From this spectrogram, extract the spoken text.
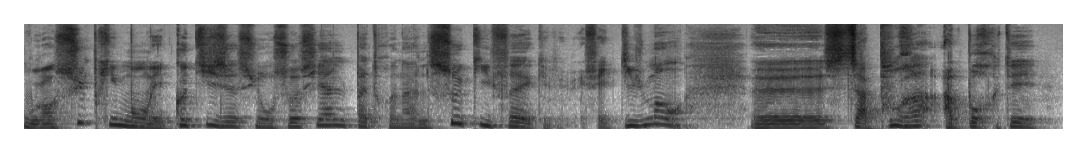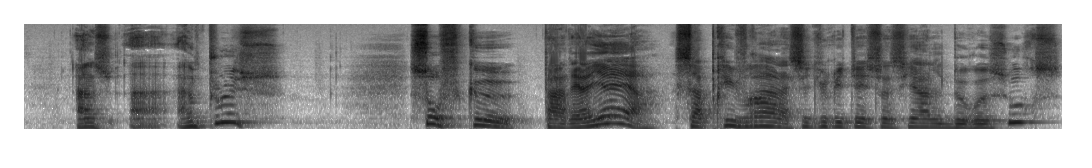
ou en supprimant les cotisations sociales patronales, ce qui fait qu'effectivement, euh, ça pourra apporter un, plus. Sauf que, par derrière, ça privera la sécurité sociale de ressources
